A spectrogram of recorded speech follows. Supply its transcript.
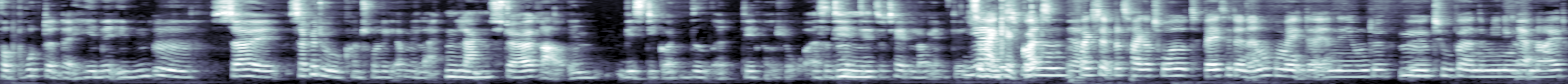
får brudt den der hende inden, Mm. så, øh, så kan du kontrollere dem i lang, mm. langt større grad, end hvis de godt ved, at det er noget lort. Altså det, Mm. mm. det er totalt løgn. Det, Så man kan godt- man Ja. for eksempel trækker trådet tilbage til den anden roman, der jeg nævnte, Mm. mm. uh, Tuba and the Meaning of Ja. the Night,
